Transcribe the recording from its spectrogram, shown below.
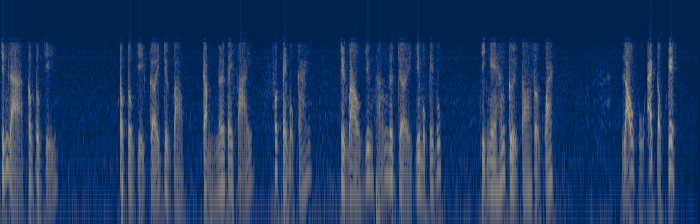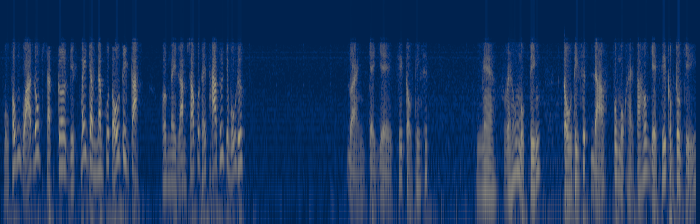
chính là công tôn chỉ. Công tôn chỉ cởi trường bào, cầm nơi tay phải, phất tay một cái. Trường bào dương thẳng lên trời như một cây bút. Chỉ nghe hắn cười to rồi quát. Lão phụ ác độc kia, bụ phóng quả đốt sạch cơ nghiệp mấy trăm năm của tổ tiên ta. Hôm nay làm sao có thể tha thứ cho mụ được? Đoạn chạy về phía cầu thiên xích. Nghe véo một tiếng, cầu thiên xích đã phun một hạt táo về phía công tôn chỉ.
